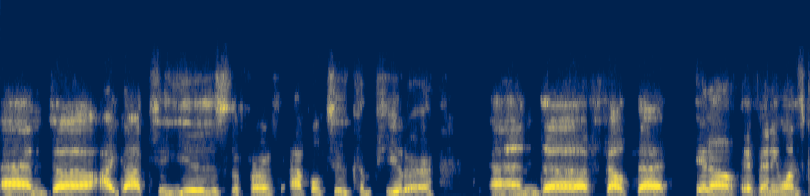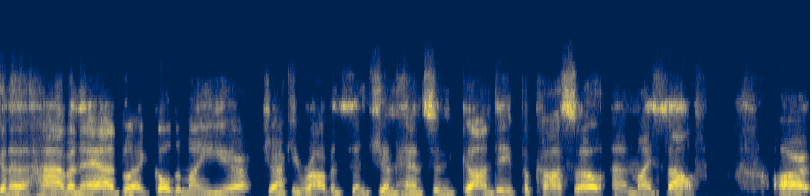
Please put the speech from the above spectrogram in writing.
And uh, I got to use the first Apple II computer and uh, felt that you know if anyone's going to have an ad like Golda Meir, Jackie Robinson, Jim Henson, Gandhi, Picasso, and myself are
